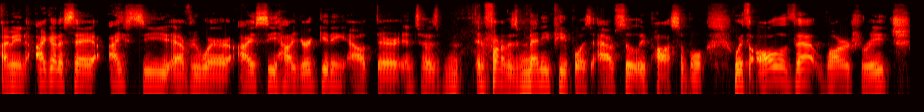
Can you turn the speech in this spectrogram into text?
I mean, I got to say, I see you everywhere. I see how you're getting out there into as, in front of as many people as absolutely possible. With all of that large reach,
